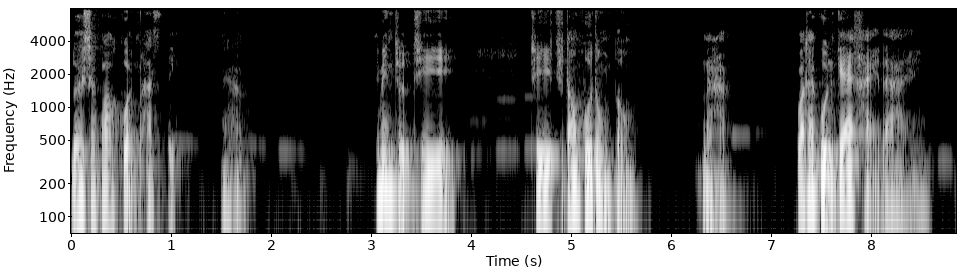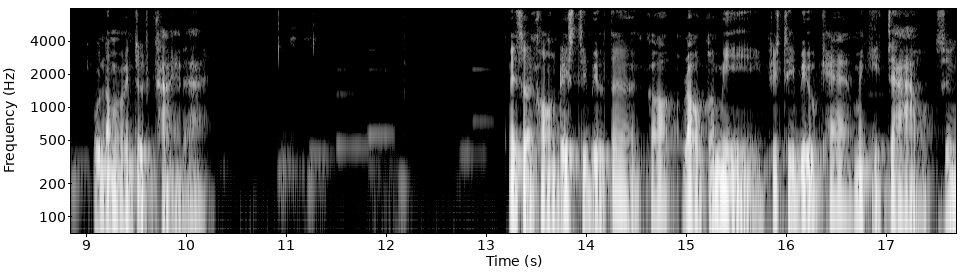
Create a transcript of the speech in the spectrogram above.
โดยเฉพาะขวดพลาสติกนะครับนี่เป็นจุดที่ที่จะต้องพูดตรงๆนะครับ ว่าถ้าคุณแก้ไขได้ คุณเอามาเป็นจุดขายได้ ในส่วนของ distributor ก็เราก็มี distribute แค่ไม่กี่เจ้า ซึ่ง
